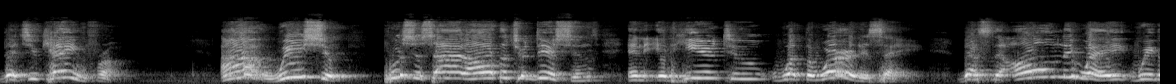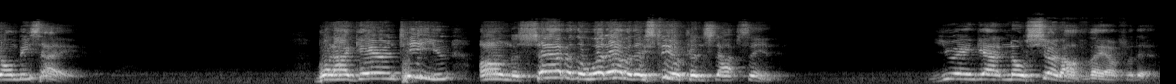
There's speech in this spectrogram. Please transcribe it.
that you came from. I, we should push aside all the traditions and adhere to what the word is saying. That's the only way we're going to be saved. But I guarantee you, on the Sabbath or whatever, they still couldn't stop sinning. You ain't got no shut off valve for that.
